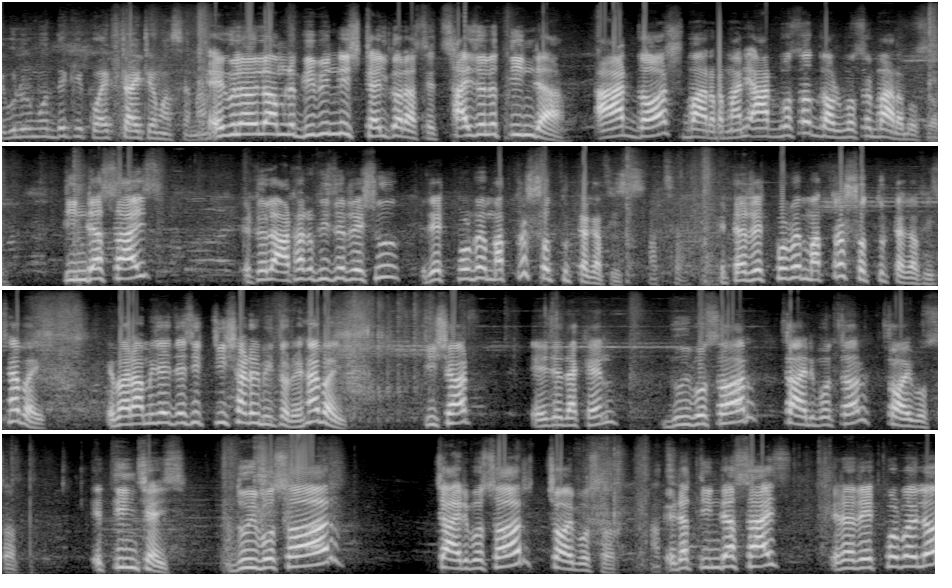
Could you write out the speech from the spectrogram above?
এগুলোর মধ্যে কি কয়েকটা আইটেম আছে না? এগুলো হলো আমরা বিভিন্ন স্টাইল করা আছে। সাইজ হলো তিনটা আট দশ বারো মানে আট বছর দশ বছর বারো বছর। তিনটা সাইজ এটা হলো আঠারো পিসের রেশু রেট পড়বে মাত্র সত্তর টাকা পিস আচ্ছা। এটা রেট পড়বে মাত্র সত্তর টাকা পিস হ্যাঁ ভাই? এবার আমি যে দেখছি টি শার্টের ভিতরে হ্যাঁ ভাই? টি শার্ট এই যে দেখেন দুই বছর চার বছর ছয় বছর। এই তিন সাইজ দুই বছর চার বছর ছয় বছর। এটা তিনটা সাইজ এটা রেট পড়বে হলো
